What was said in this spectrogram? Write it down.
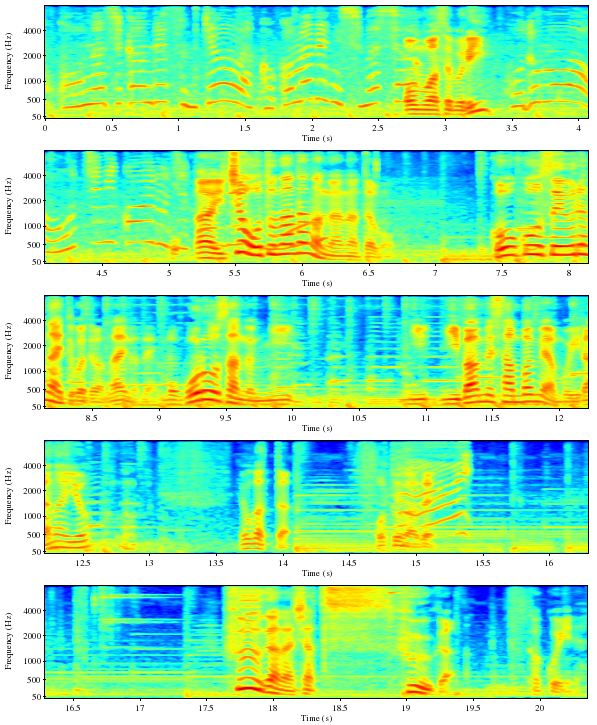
うこんな時間です。今日はここまでにしましょう。思わせぶり？子供はお家に帰る時間あ一応大人なのねあなたも。高校生占いとかではないのでもう五郎さんの 2, 2, 2番目3番目はもういらないよ。よかった。大人で。風雅なシャツ。風雅かっこいいね。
